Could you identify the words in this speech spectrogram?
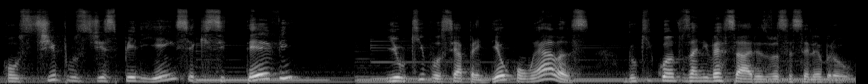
com os tipos de experiência que se teve e o que você aprendeu com elas do que quantos aniversários você celebrou.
